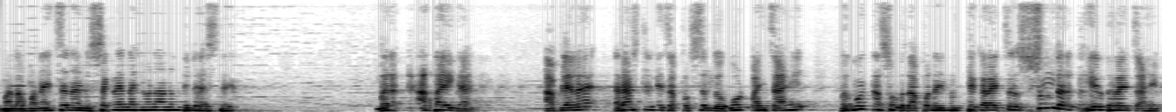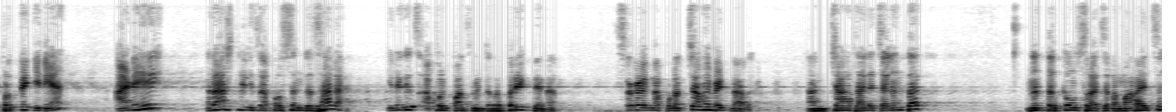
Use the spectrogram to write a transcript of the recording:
मला म्हणायचं ना मी सगळ्यांना घेऊन आणून दिले असते. बरं आता ऐका. आपल्याला राष्ट्रलीचा प्रसंग गोड पाहायचा आहे. भगवंतासोबत आपण हे नृत्य करायचं सुंदर घेर धरायचं आहे प्रत्येकीने आणि राष्ट्रलीचा प्रसंग झाला की लगेच आपण पाच मिनिटाचा ब्रेक देणार. सगळ्यांना पुन्हा चहा भेटणार. आणि चहा झाल्याच्यानंतर नंतर कंस राजाला मारायचं.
